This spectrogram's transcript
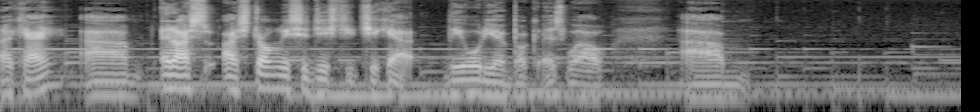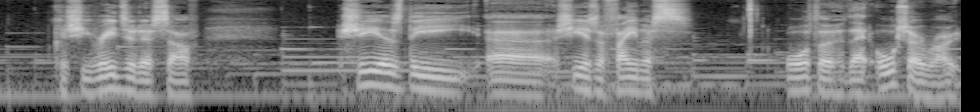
Okay, um, and I, I strongly suggest you check out the audiobook as well, because um, she reads it herself. She is the uh, she is a famous author that also wrote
